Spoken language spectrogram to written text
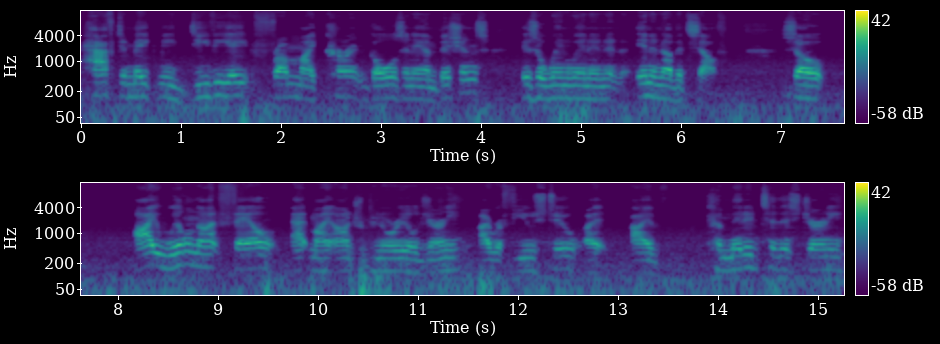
have to make me deviate from my current goals and ambitions is a win-win in, in and of itself. So I will not fail at my entrepreneurial journey. I refuse to. I, I've committed to this journey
